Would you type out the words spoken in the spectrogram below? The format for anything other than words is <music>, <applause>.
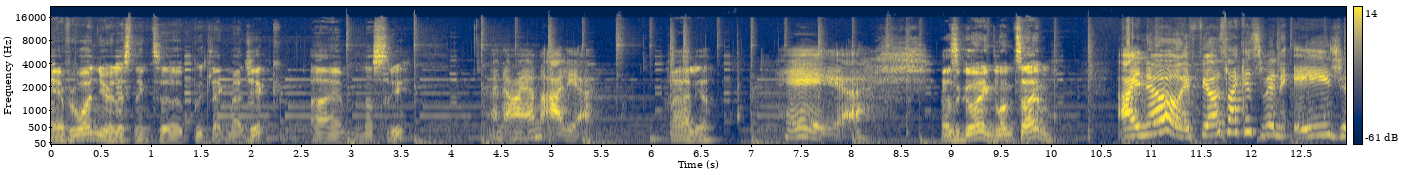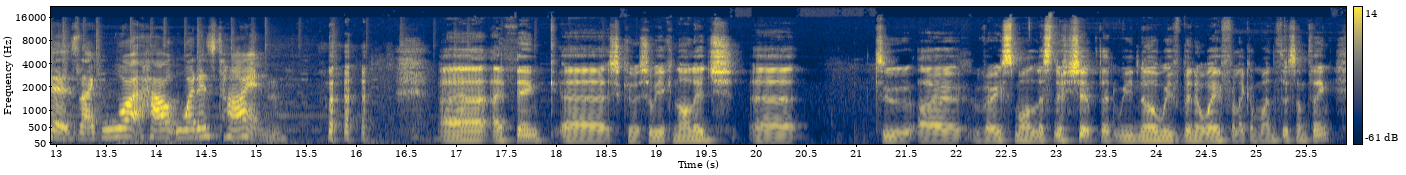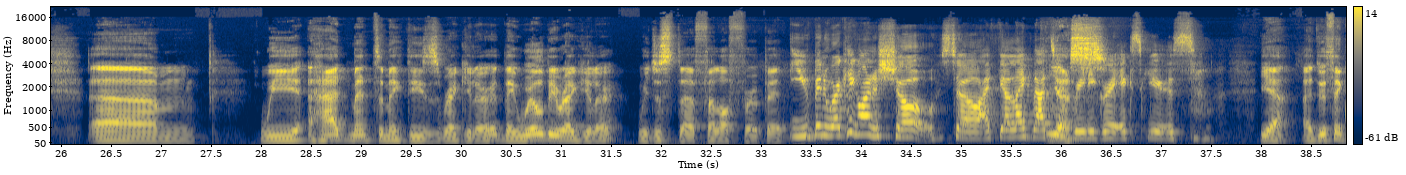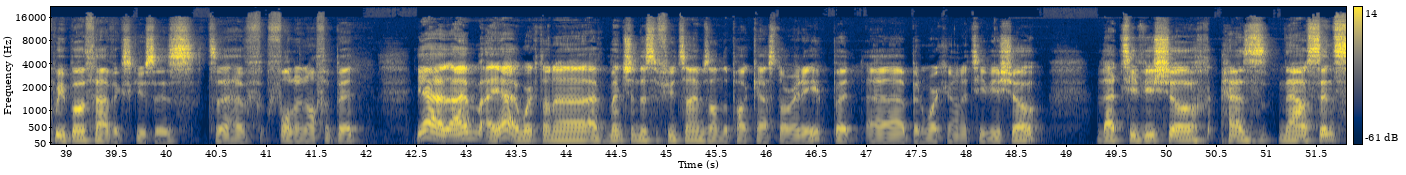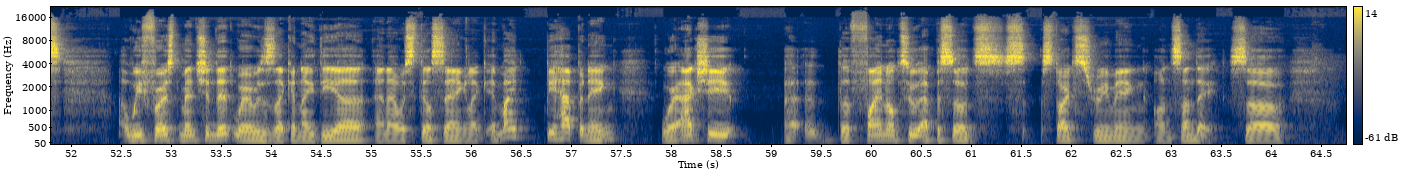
Hey everyone, you're listening to Bootleg Magic. I'm Nasri. And I am Alia. Hi Alia. Hey. How's it going? Long time. I know. It feels like it's been ages. Like what? How? What is time? <laughs> uh, I think uh, should we acknowledge uh, to our very small <laughs> listenership that we know we've been away for like a month or something. Um, we had meant to make these regular. They will be regular. We just uh, fell off for a bit. You've been working on a show, so I feel like that's Yes. a really great excuse. <laughs> Yeah, I do think we both have excuses to have fallen off a bit. Yeah, I'm. Yeah, I worked on a. I've mentioned this a few times on the podcast already, but uh, I've been working on a TV show. That TV show <laughs> has now since we first mentioned it, where it was like an idea, and I was still saying like it might be happening. We're actually uh, the final two episodes s- start streaming on Sunday, so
